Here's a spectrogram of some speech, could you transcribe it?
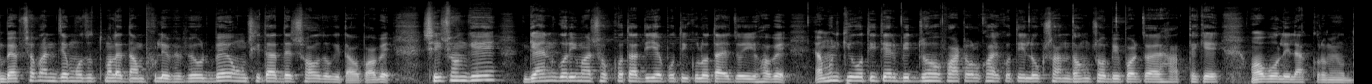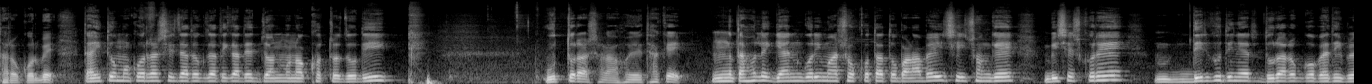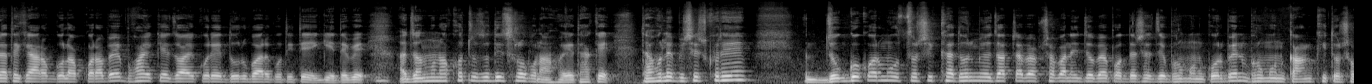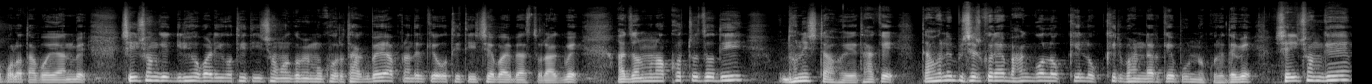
ব্যবসা বাণিজ্যে মজুত মালের দাম ফুলে ফেঁপে উঠবে, অংশীদারদের সহযোগিতাও পাবে। সেই সঙ্গে জ্ঞান গরিমা সক্ষতা দিয়ে প্রতিকূলতায় জয়ী হবে। এমনকি অতীতের বিদ্রোহ, ফাটল, ক্ষয়ক্ষতি, লোকসান, ধ্বংস, বিপর্যয়ের হাত থেকে অবলীলাক্রমে উদ্ধারও করবে। তাই তো মকর রাশি জাতক জাতিকাদের জন্ম নক্ষত্র যদি উত্তরাষাড়া হয়ে থাকে। তাহলে জ্ঞান গরিমা সক্ষতা তো বাড়াবেই সেই সঙ্গে। বিশেষ করে দীর্ঘদিনের দুরারোগ্য ব্যাধিপীড়া থেকে আরোগ্য লাভ করাবে, ভয়কে জয় করে দুর্বার গতিতে এগিয়ে দেবে। আর জন্ম নক্ষত্র যদি শ্রবণা হয়ে থাকে, তাহলে বিশেষ করে যোগ্য কর্ম, উচ্চশিক্ষা, ধর্মীয় যাত্রা, ব্যবসা, বাণিজ্য, ব্যাপক দেশে যে ভ্রমণ করবেন, ভ্রমণ কাঙ্ক্ষিত সফলতা বয়ে আনবে। সেই সঙ্গে গৃহবাড়ি, অতিথি সমাগমে মুখর থাকবে, আপনাদেরকে অতিথি সেবায় ব্যস্ত রাখবে। আর জন্ম নক্ষত্র যদি ধনিষ্ঠা হয়ে থাকে, তাহলে বিশেষ করে ভাগ্য লক্ষ্মী লক্ষ্মীর ভাণ্ডারকে পূর্ণ করে দেবে। সেই সঙ্গে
